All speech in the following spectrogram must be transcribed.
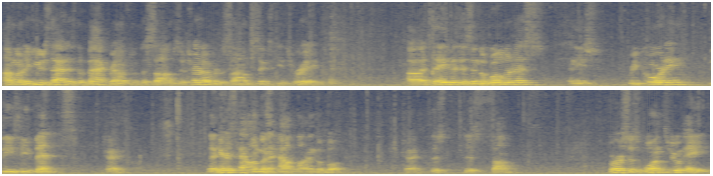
I'm going to use that as the background for the Psalm. So turn over to Psalm 63. Uh, David is in the wilderness, and he's recording these events. Okay? Now here's how I'm going to outline the book. Okay? This, this Psalm. Verses 1 through 8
